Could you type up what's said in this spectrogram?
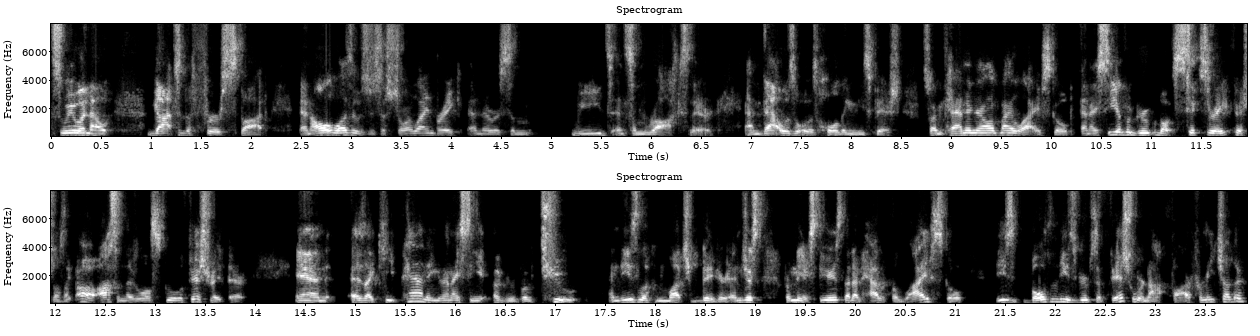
So we went out, got to the first spot, and all it was, it was just a shoreline break, and there was some weeds and some rocks there. And that was what was holding these fish. So I'm panning around with my live scope and I see of a group about six or eight fish. I was like, oh, awesome. There's a little school of fish right there. And as I keep panning, then I see a group of two. And these look much bigger. And just from the experience that I've had with the live scope, these both of these groups of fish were not far from each other,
